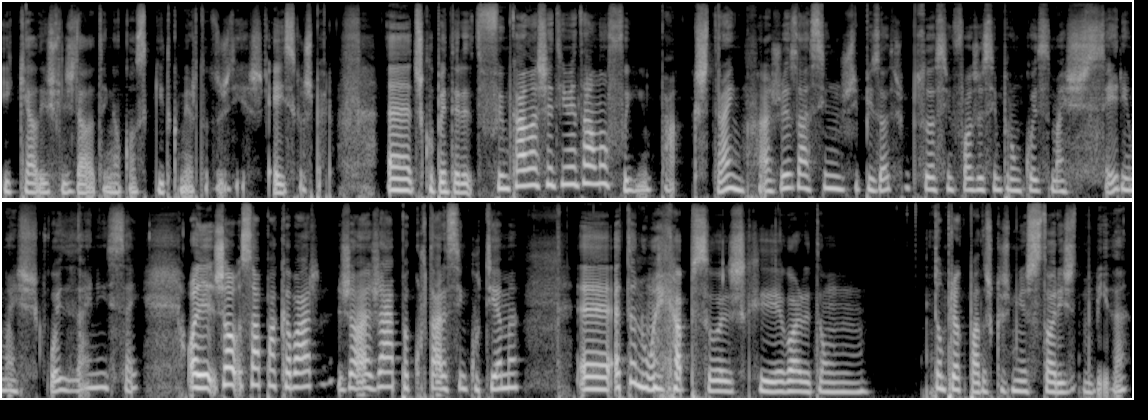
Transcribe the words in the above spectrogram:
e que ela e os filhos dela tenham conseguido comer todos os dias. É isso que eu espero. Uh, desculpem ter. Fui um bocado mais sentimental, não fui? Pá, que estranho. Às vezes há assim uns episódios que uma pessoa assim foge assim para uma coisa mais séria, mais coisas. Ai, nem sei. Olha, já, só para acabar, já, já para cortar assim com o tema, uh, até não é que há pessoas que agora estão, estão preocupadas com as minhas histórias de bebida?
